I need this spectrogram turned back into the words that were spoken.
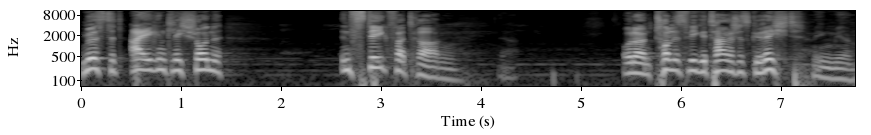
Müsstet eigentlich schon ein Steak vertragen. Oder ein tolles vegetarisches Gericht wegen mir.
